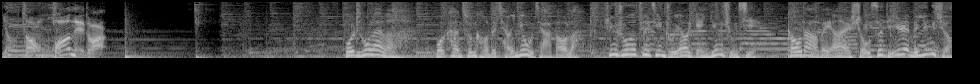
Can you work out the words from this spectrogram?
要葬花那段。我出来了，我看村口的墙又加高了。听说最近主要演英雄戏，高大伟岸、手撕敌人的英雄。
